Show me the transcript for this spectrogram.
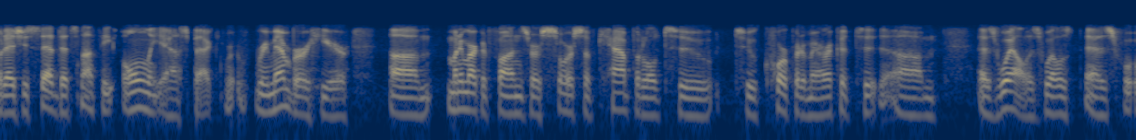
But as you said, that's not the only aspect. R- remember here, um, money market funds are a source of capital to to corporate America to um, as well as well as, as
